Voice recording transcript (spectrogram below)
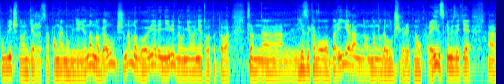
публично он держится, по моему мнению, намного лучше, намного увереннее. Видно, у него нет вот этого э, языкового барьера, он намного лучше говорит на украинском языке. Э,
